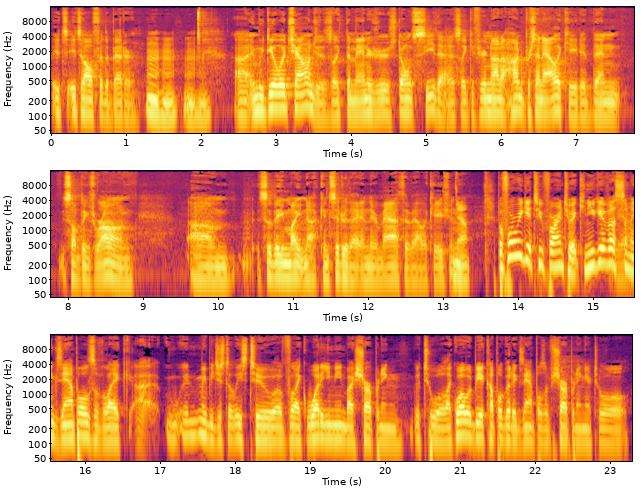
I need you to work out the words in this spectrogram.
It's it's all for the better. Uh, and we deal with challenges like the managers don't see that. It's like if you're not 100% allocated, then something's wrong. Um, so they might not consider that in their math of allocation. Yeah. Before we get too far into it, can you give us some examples of like uh, maybe just at least two of like what do you mean by sharpening the tool? Like what would be a couple good examples of sharpening your tool?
